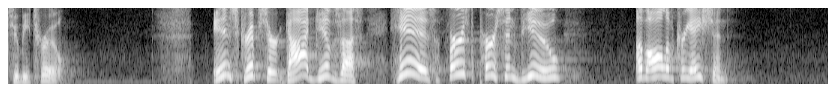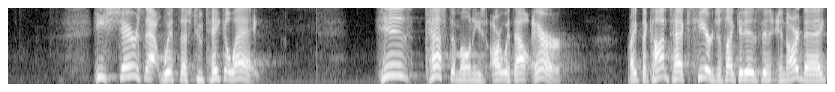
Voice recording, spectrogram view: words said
to be true. In Scripture, God gives us his first person view of all of creation. He shares that with us to take away. His testimonies are without error, right? The context here, just like it is in, in our day,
